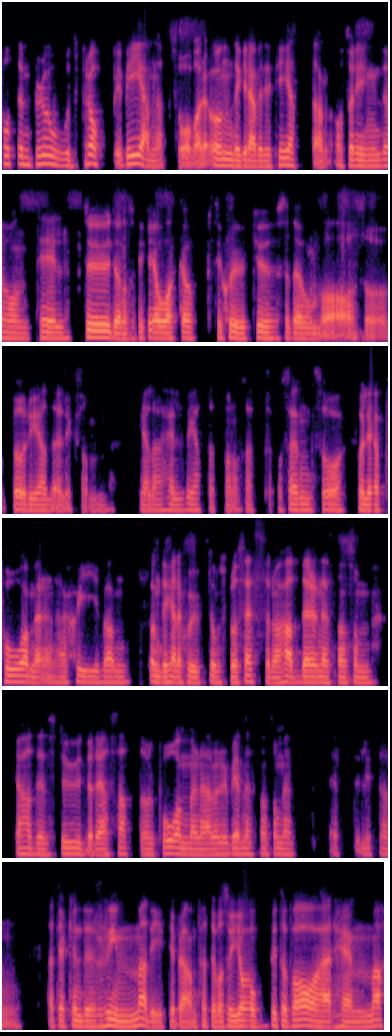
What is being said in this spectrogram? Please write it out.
fått en blodpropp i benet, så var det, under graviditeten. Och så ringde hon till studion och så fick jag åka upp till sjukhuset där hon var och så började liksom hela helvetet på något sätt. Och sen så höll jag på med den här skivan under hela sjukdomsprocessen och hade det nästan som, jag hade en studio där jag satt och höll på med den här och det blev nästan som ett, ett liten, att jag kunde rymma dit ibland för att det var så jobbigt att vara här hemma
